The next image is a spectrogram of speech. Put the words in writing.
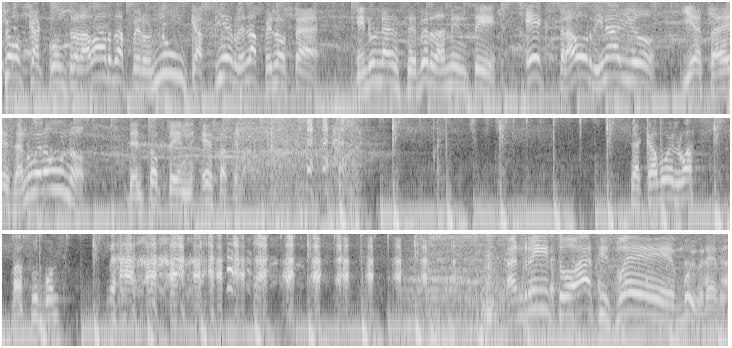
choca contra la barda, pero nunca pierde la pelota en un lance verdaderamente extraordinario. Y esta es la número uno del top 10 esta semana. Se acabó el Oasis. Más fútbol. Henry, tu oasis fue muy breve.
